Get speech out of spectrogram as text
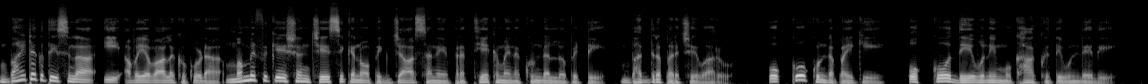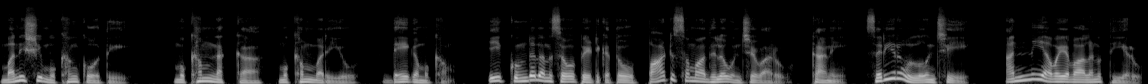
బయటకు తీసిన ఈ అవయవాలకు కూడా మమ్మిఫికేషన్ చేసికెనోపిక్ జార్స్ అనే ప్రత్యేకమైన కుండల్లో పెట్టి భద్రపరిచేవారు. ఒక్కో కుండపైకి ఒక్కో దేవుని ముఖాకృతి ఉండేది. మనిషి ముఖం కోతి ముఖం నక్క ముఖం మరియు డేగముఖం. ఈ కుండలను శవపేటికతో పాటు సమాధిలో ఉంచేవారు. కాని శరీరంలోంచి అన్ని అవయవాలను తీయరు.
